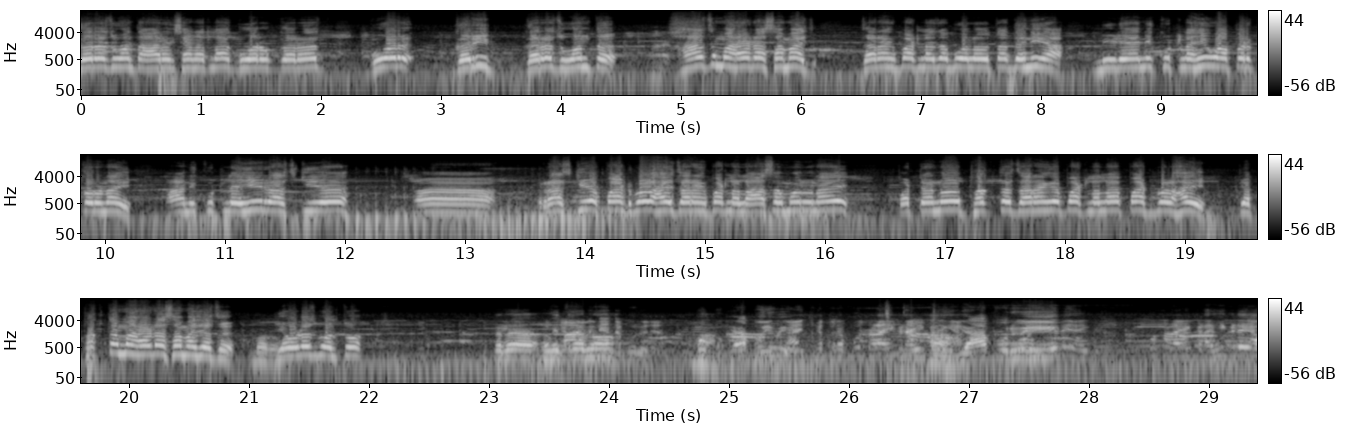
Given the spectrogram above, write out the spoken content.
गरजवंत आरक्षणातला गोर गरज गोर गरीब गरजवंत. हाच मराठा समाज. जरांग पाटलाचा बोलवता धनी हा. मीडियाने कुठलाही वापर करू नये आणि कुठलंही राजकीय राजकीय पाठबळ आहे जरांग पाटलाला. असं म्हणून आहे पट्ट्यानो फक्त जरांगे पाटलाला पाठबळ आहे. ते फक्त मराठा समाजाचं. एवढंच बोलतो. तर मित्रांनो यापूर्वी. यापूर्वी. पुतळा इकडे इकडे या.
